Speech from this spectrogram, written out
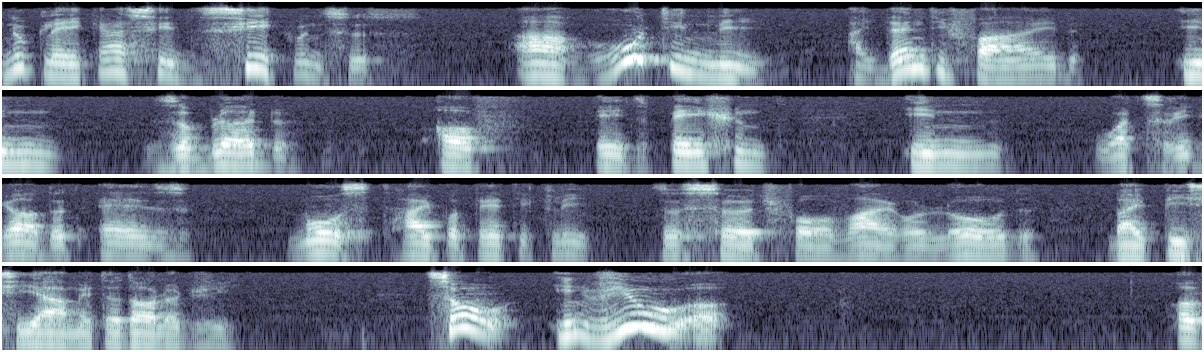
nucleic acid sequences are routinely identified in the blood of AIDS patient in what's regarded as most hypothetically the search for viral load by PCR methodology. So in view of, of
